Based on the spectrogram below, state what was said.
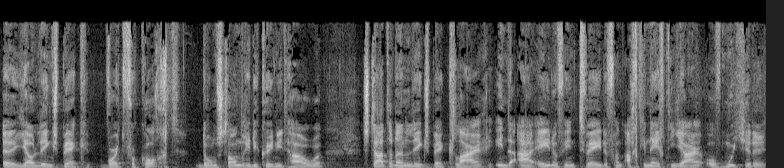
eh, jouw linksback wordt verkocht. De omstandigheden, die kun je niet houden. Staat er dan een linksback klaar in de A1 of in tweede van 18, 19 jaar? Of moet je er,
